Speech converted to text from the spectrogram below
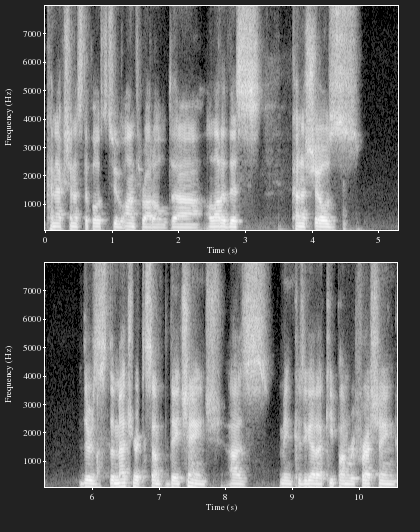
connection as opposed to unthrottled. Uh, a lot of this kind of shows there's the metrics. Some they change as I mean because you got to keep on refreshing.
